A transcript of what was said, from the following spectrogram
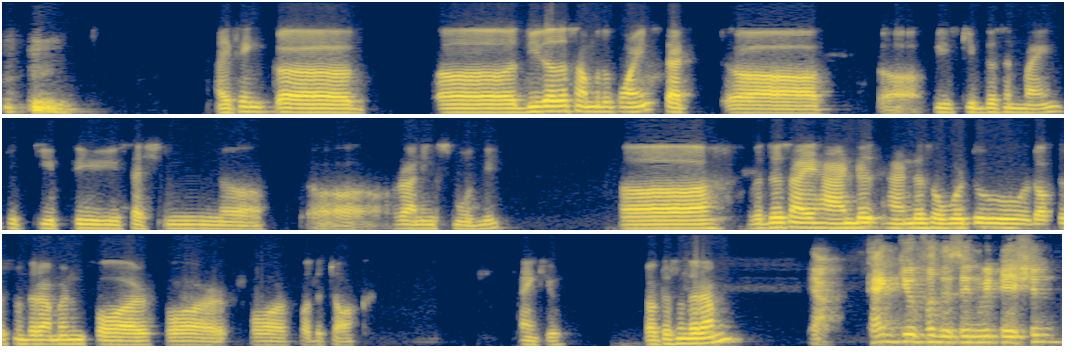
I think uh, uh, these are the, some of the points that uh, uh please keep this in mind to keep the session uh, uh, running smoothly. with this, I hand, it, hand this over to Dr. Sundararaman for, for, for, for the talk. Thank you. Dr. Sundararaman? Yeah, thank you for this invitation.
